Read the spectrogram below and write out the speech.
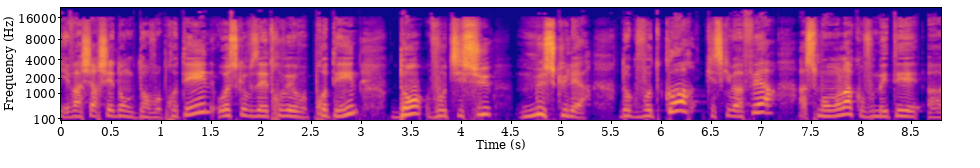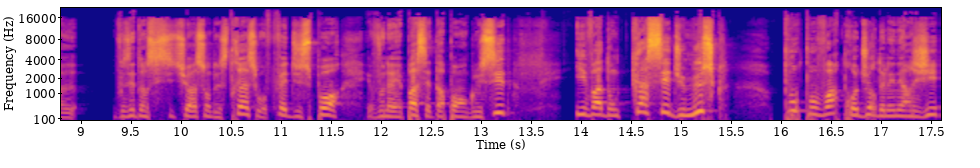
Il va chercher donc dans vos protéines. Où est-ce que vous allez trouver vos protéines? Dans vos tissus musculaires. Donc votre corps, qu'est-ce qu'il va faire? À ce moment-là quand vous mettez, euh, vous êtes dans une situation de stress, vous faites du sport et vous n'avez pas cet apport en glucides, il va donc casser du muscle pour pouvoir produire de l'énergie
